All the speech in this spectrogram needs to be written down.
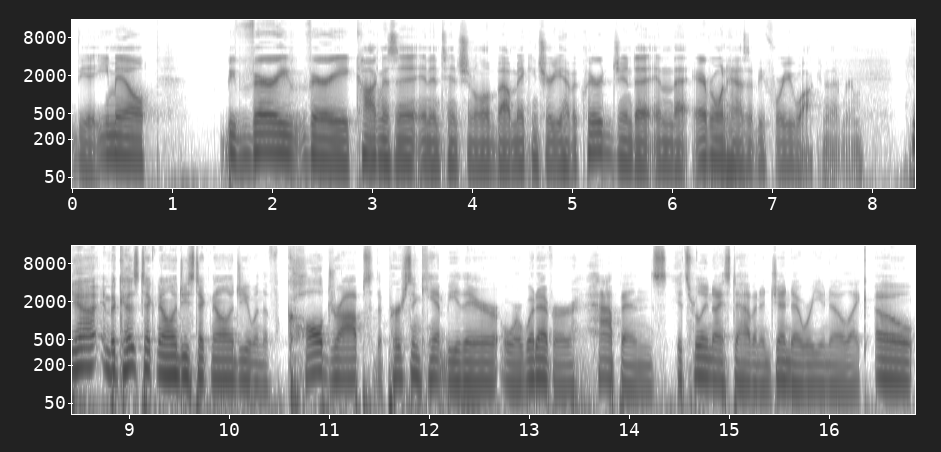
via email, be very very cognizant and intentional about making sure you have a clear agenda and that everyone has it before you walk into that room. Yeah, and because technology is technology, when the call drops, the person can't be there, or whatever happens, it's really nice to have an agenda where you know, like, oh,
